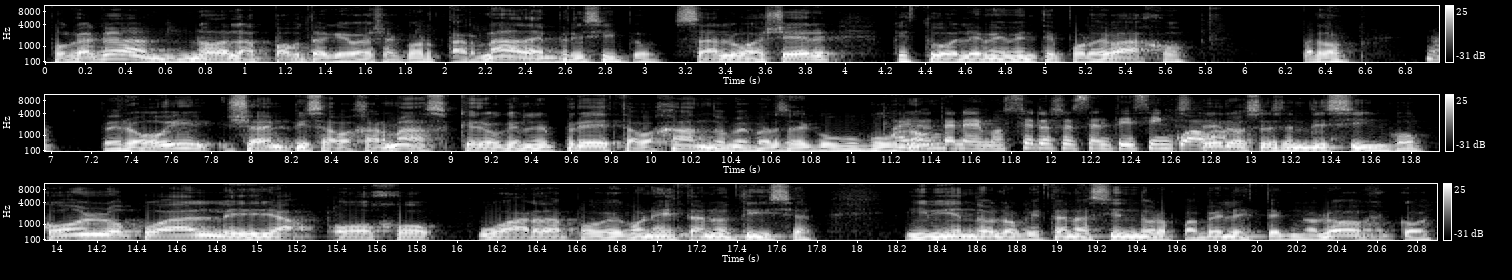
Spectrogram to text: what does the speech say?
Porque acá no da la pauta que vaya a cortar nada en principio, salvo ayer que estuvo levemente por debajo. Perdón. No. Pero hoy ya empieza a bajar más. Creo que en el pre está bajando, me parece el QQQ, Ahí ¿no? lo tenemos, 0,65 abajo. 0.65. Con lo cual le diría, ojo, guarda, porque con esta noticia y viendo lo que están haciendo los papeles tecnológicos,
